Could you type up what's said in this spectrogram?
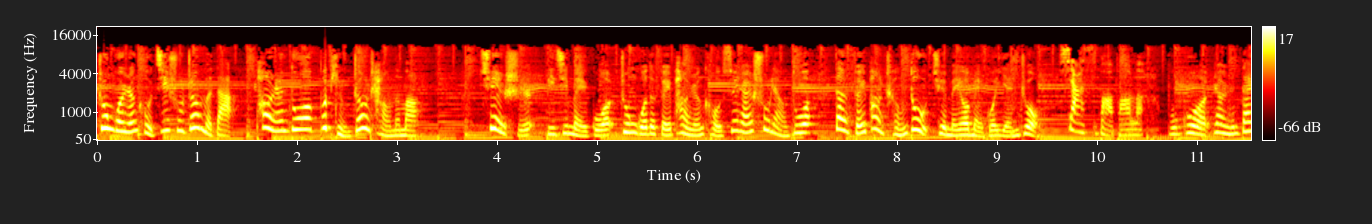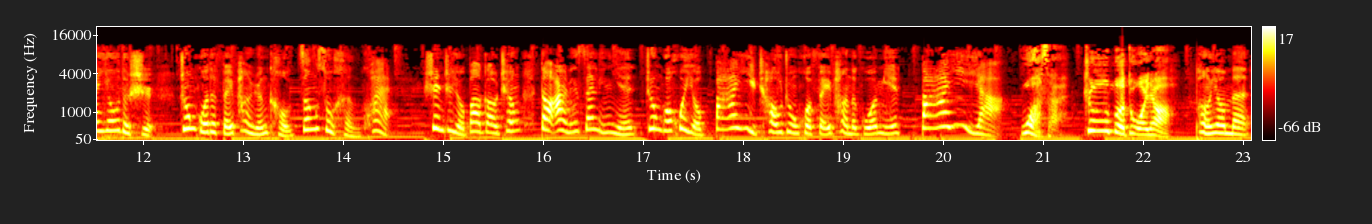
中国人口基数这么大，胖人多不挺正常的吗？确实，比起美国，中国的肥胖人口虽然数量多，但肥胖程度却没有美国严重，吓死宝宝了。不过让人担忧的是，中国的肥胖人口增速很快。甚至有报告称，到二零三零年，中国会有八亿超重或肥胖的国民，八亿呀！哇塞，这么多呀！朋友们，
